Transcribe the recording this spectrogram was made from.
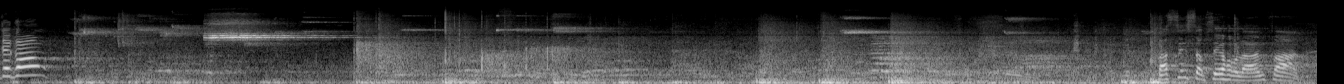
八秒進攻。特色十四號兩份。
